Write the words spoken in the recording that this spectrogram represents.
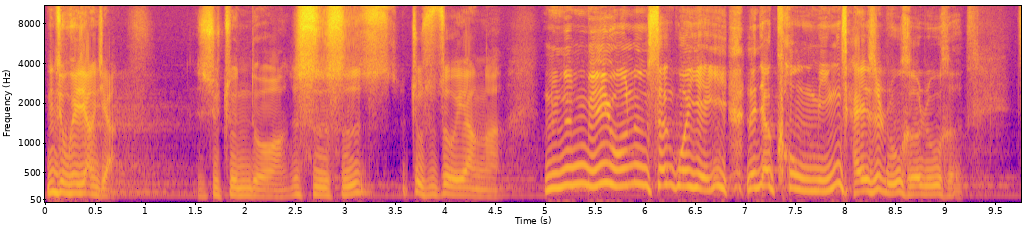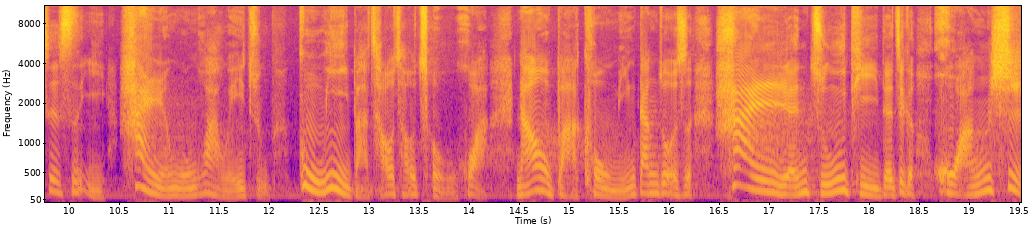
你怎么可以这样讲？是真的啊，史实就是这样啊。你们没有那《三国演义》，人家孔明才是如何如何。这是以汉人文化为主，故意把曹操丑化，然后把孔明当作是汉人主体的这个皇室，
